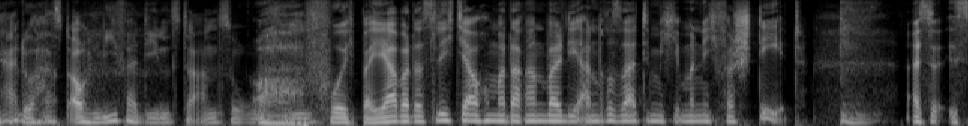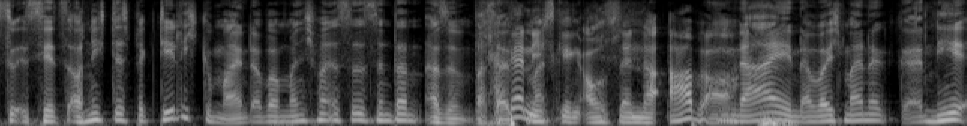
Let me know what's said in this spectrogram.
Ja, du hast auch Lieferdienste anzurufen. Oh, furchtbar. Ja, aber das liegt ja auch immer daran, weil die andere Seite mich immer nicht versteht. Also ist, ist jetzt auch nicht despektierlich gemeint, aber manchmal ist es sind dann, also was ich habe heißt ja nichts gegen Ausländer, aber. Nein, aber ich meine, nee,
